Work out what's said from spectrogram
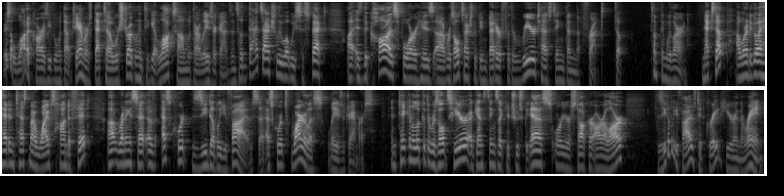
there's a lot of cars, even without jammers, that uh, we're struggling to get locks on with our laser guns. And so that's actually what we suspect uh, is the cause for his uh, results actually being better for the rear testing than the front. So something we learned. Next up, I wanted to go ahead and test my wife's Honda Fit uh, running a set of Escort ZW5s, uh, Escort's wireless laser jammers. And taking a look at the results here against things like your TrueSpeed S or your Stalker RLR, the ZW5s did great here in the rain.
